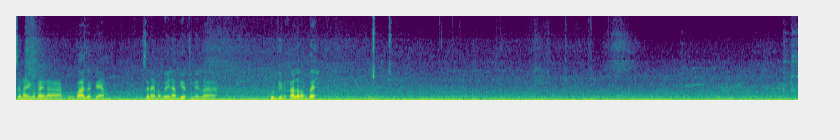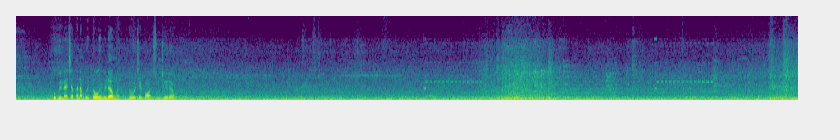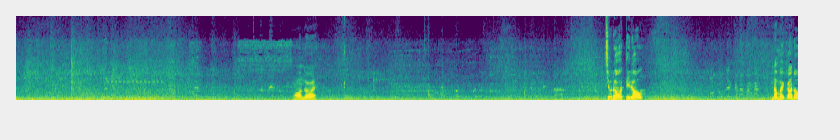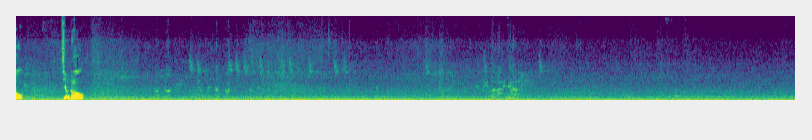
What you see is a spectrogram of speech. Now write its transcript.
giờ này có vẻ là cũng 3 giờ kém. Giờ này mọi người làm việc cho nên là khuôn viên khá là vắng vẻ. Khuôn viên này chắc là năm buổi tối mới đông này. tối trẻ con xuống chơi đông. Ngon rồi. Triệu đô, tỷ đô. 50k đô. Triệu đô.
